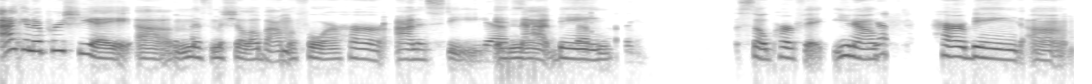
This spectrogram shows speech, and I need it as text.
I can appreciate uh, Miss Michelle Obama for her honesty yes, and not being definitely. So perfect. You know, yeah. her being um,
